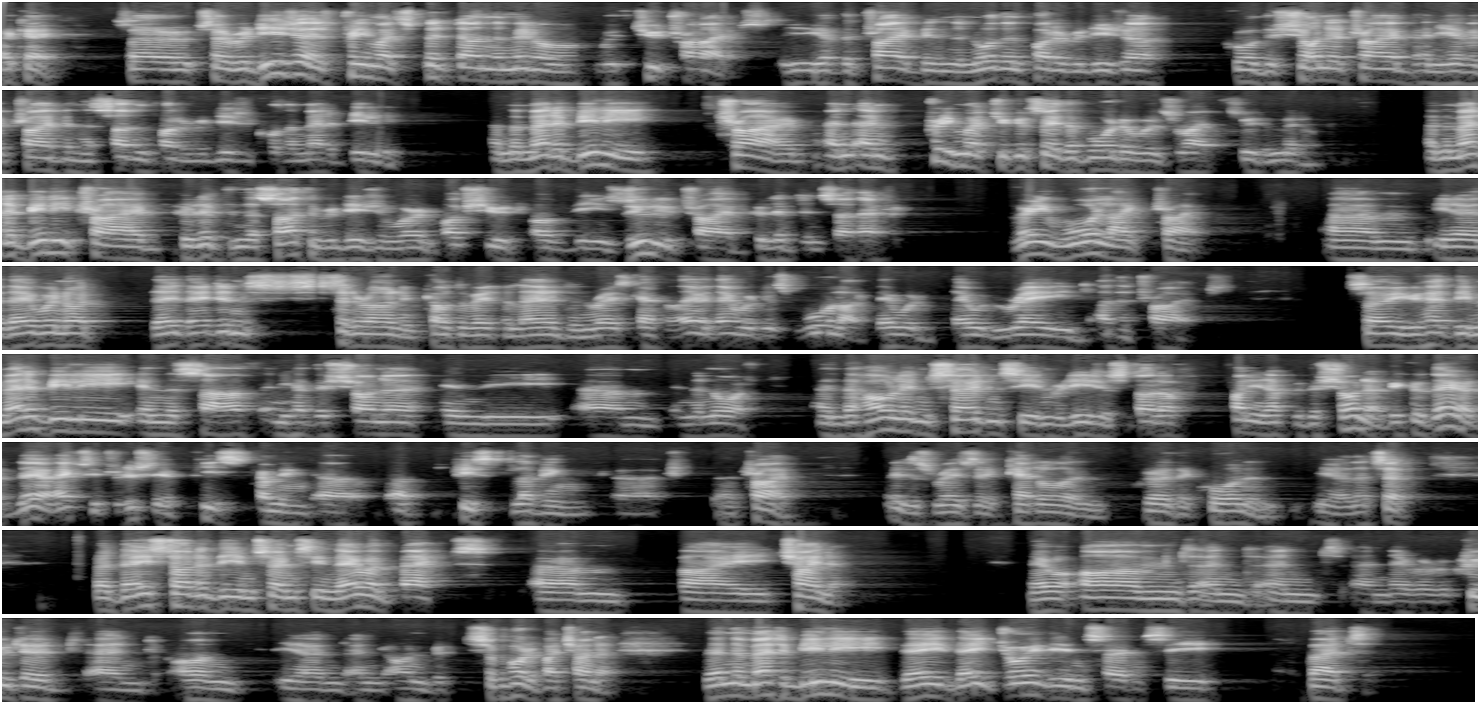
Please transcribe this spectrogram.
Okay, so so Rhodesia is pretty much split down the middle with two tribes. You have the tribe in the northern part of Rhodesia called the Shona tribe, and you have a tribe in the southern part of Rhodesia called the Matabele. And the Matabele tribe, and, and pretty much you could say the border was right through the middle. And the Matabele tribe, who lived in the south of Rhodesia, were an offshoot of the Zulu tribe who lived in South Africa. Very warlike tribe. Um, you know, they were not, they, they didn't sit around and cultivate the land and raise cattle. They, they were just warlike. They would, they would raid other tribes. So you had the Matabele in the south, and you had the Shona in the um, in the north, and the whole insurgency in Rhodesia started off funny enough with the Shona because they are they are actually traditionally a peace coming uh, a peace loving uh, uh, tribe. They just raise their cattle and grow their corn, and you know that's it. But they started the insurgency, and they were backed um, by China they were armed and and and they were recruited and on you know and, and on supported by China. Then the Matabele they they joined the insurgency, but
